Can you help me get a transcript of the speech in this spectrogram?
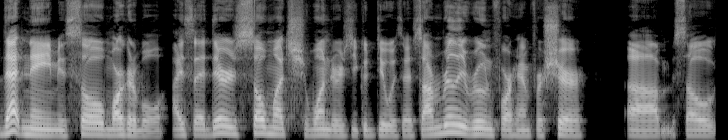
that name is so marketable. I said there's so much wonders you could do with it. So I'm really rooting for him for sure. Um, so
